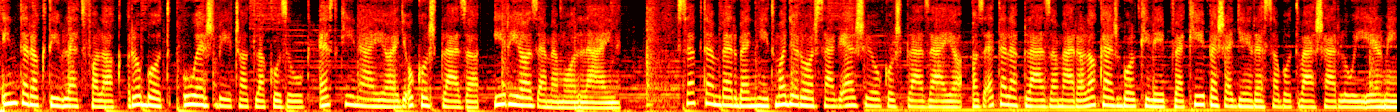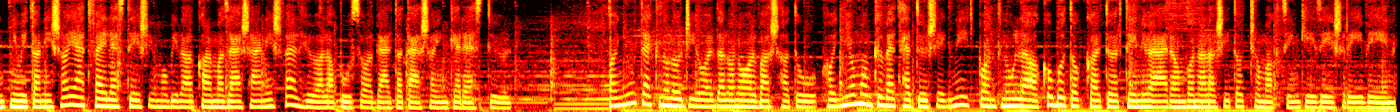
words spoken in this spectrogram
Interaktív LED falak, robot, USB csatlakozók, ezt kínálja egy okos pláza, írja az MM Online. Szeptemberben nyit Magyarország első okos plázája, az Etele pláza már a lakásból kilépve képes egyénre szabott vásárlói élményt nyújtani saját fejlesztésű mobil alkalmazásán és felhő alapú szolgáltatásain keresztül. A New Technology oldalon olvasható, hogy nyomon követhetőség 4.0 a kobotokkal történő áramvonalasított csomagcímkézés révén.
